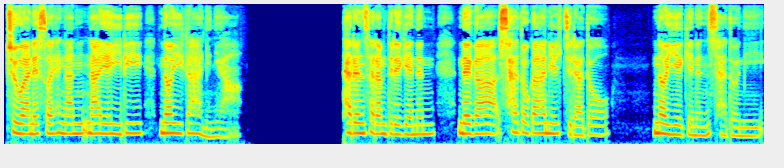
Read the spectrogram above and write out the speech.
주 안에서 행한 나의 일이 너희가 아니냐. 다른 사람들에게는 내가 사도가 아닐지라도 너희에게는 사도니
